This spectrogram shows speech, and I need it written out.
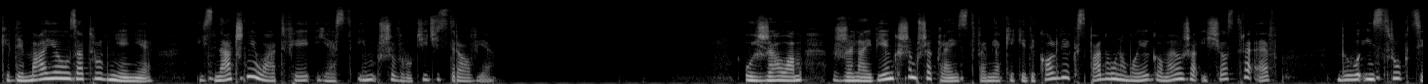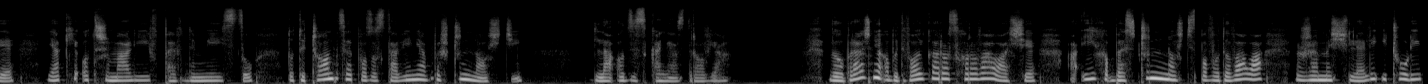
kiedy mają zatrudnienie i znacznie łatwiej jest im przywrócić zdrowie. Ujrzałam, że największym przekleństwem, jakie kiedykolwiek spadło na mojego męża i siostrę F, były instrukcje, jakie otrzymali w pewnym miejscu, dotyczące pozostawienia bezczynności dla odzyskania zdrowia. Wyobraźnia obydwojga rozchorowała się, a ich bezczynność spowodowała, że myśleli i czuli,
